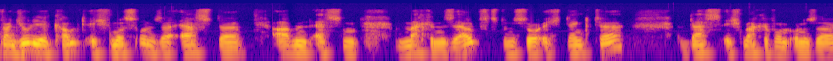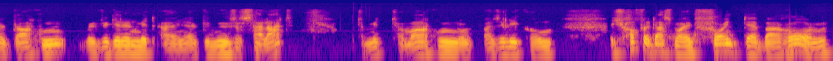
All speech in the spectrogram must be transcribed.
wenn Julia kommt, ich muss unser erstes Abendessen machen selbst. Und so, ich denke, dass ich mache von unserem Garten, wir beginnen mit einer Gemüsesalat mit Tomaten und Basilikum. Ich hoffe, dass mein Freund, der Baron,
